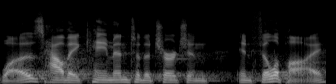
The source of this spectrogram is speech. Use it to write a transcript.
was, how they came into the church in, in Philippi,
